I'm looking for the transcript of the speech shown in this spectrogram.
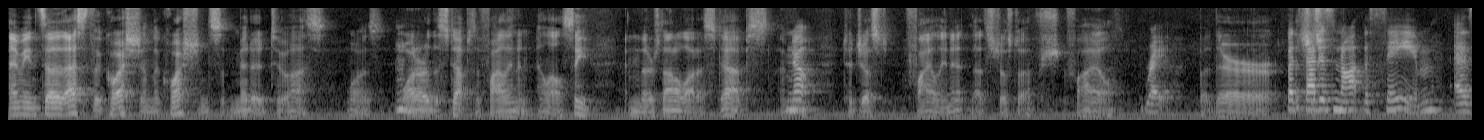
I mean, so that's the question. The question submitted to us was, what Mm-hmm. are the steps of filing an LLC? And there's not a lot of steps. I mean, No. To just filing it, that's just a file. Right. But there. But that just- is not the same as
